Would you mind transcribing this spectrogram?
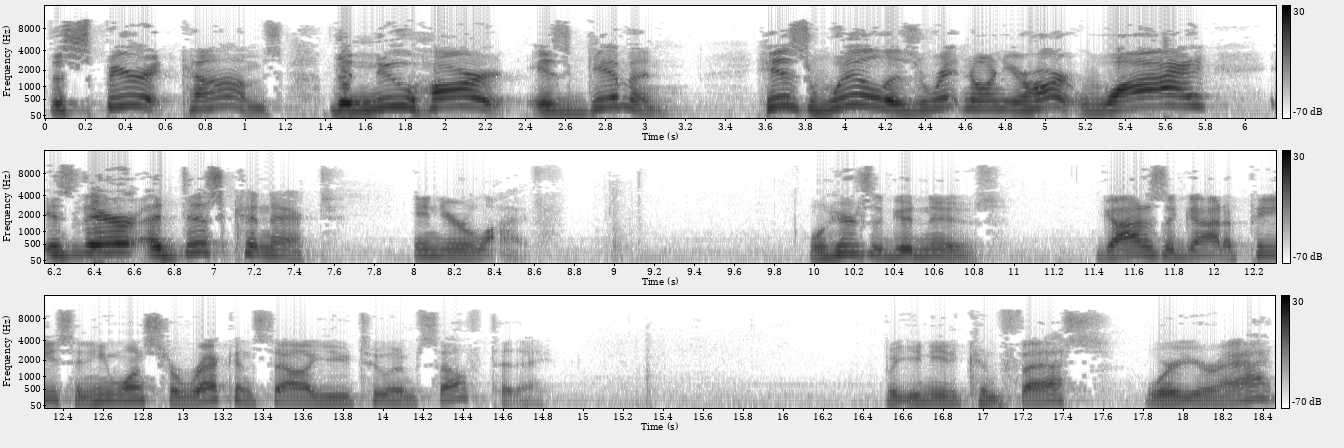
The Spirit comes. The new heart is given. His will is written on your heart. Why is there a disconnect in your life? Well, here's the good news God is a God of peace, and He wants to reconcile you to Himself today. But you need to confess where you're at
